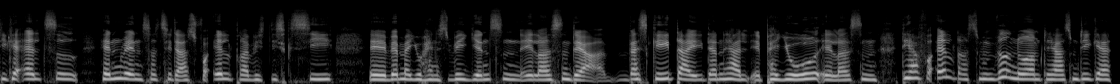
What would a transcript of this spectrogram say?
de kan altid henvende sig til deres forældre, hvis de skal sige, øh, hvem er Johannes V. Jensen, eller sådan der, hvad skete der i den her øh, periode, eller sådan. De har forældre, som ved noget om det her, som de kan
